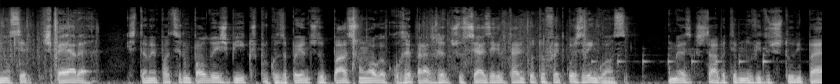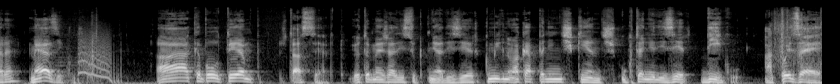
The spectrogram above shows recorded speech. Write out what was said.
Não ser... Espera. Isto também pode ser um pau dois bicos, porque os apoiantes do Passos vão logo a correr para as redes sociais a gritarem que eu estou feito com a geringonça. O médico está a bater-me no vídeo de estúdio para. Mésico! Ah, acabou o tempo. Está certo. Eu também já disse o que tinha a dizer. Comigo não há cá paninhos quentes. O que tenho a dizer, digo. Ah, pois é.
